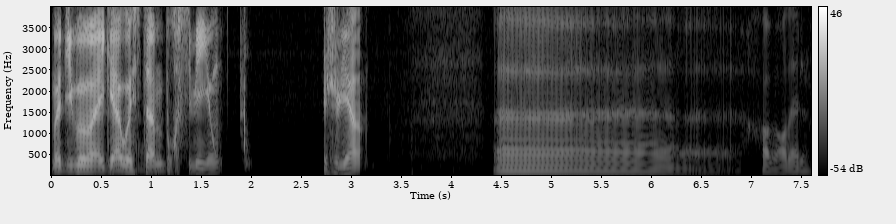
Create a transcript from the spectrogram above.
Modibo Maïga, West Ham pour 6 millions. Julien. Euh... Oh bordel.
